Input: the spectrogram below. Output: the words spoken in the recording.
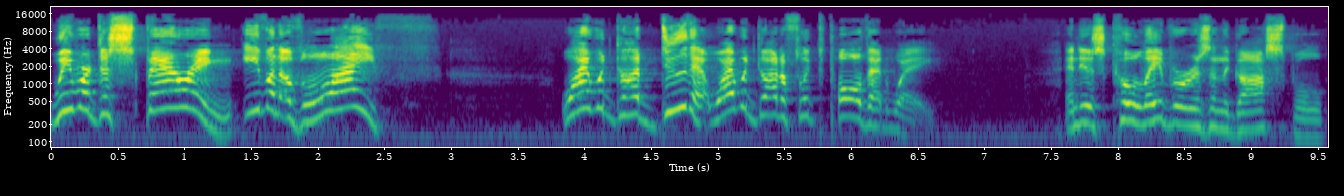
We were despairing even of life. Why would God do that? Why would God afflict Paul that way? And his co laborers in the gospel.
